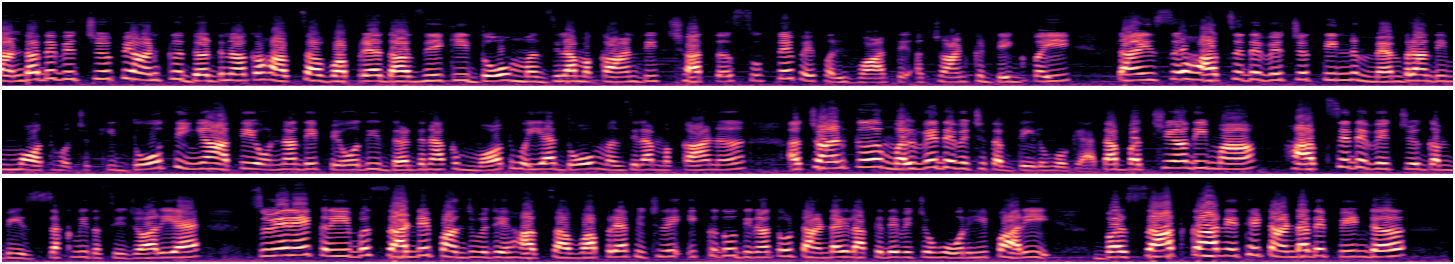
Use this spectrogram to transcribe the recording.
ਟਾਂਡਾ ਦੇ ਵਿੱਚ ਭਿਆਨਕ ਦਰਦਨਾਕ ਹਾਦਸਾ ਵਾਪਰਿਆ। ਦੱਸਦੇ ਕਿ ਦੋ ਮੰਜ਼ਿਲਾ ਮਕਾਨ ਦੀ ਛੱਤ ਸੁੱਤੇ ਪਏ ਪਰਿਵਾਰ ਤੇ ਅਚਾਨਕ ਡਿੱਗ ਪਈ। ਤਾਂ ਇਸ ਹਾਦਸੇ ਦੇ ਵਿੱਚ ਤਿੰਨ ਮੈਂਬਰਾਂ ਦੀ ਮੌਤ ਹੋ ਚੁੱਕੀ। ਦੋ ਧੀਆਂ ਅਤੇ ਉਹਨਾਂ ਦੇ ਪਿਓ ਦੀ ਦਰਦਨਾਕ ਮੌਤ ਹੋਈ ਹੈ। ਦੋ ਮੰਜ਼ਿਲਾ ਮਕਾਨ ਅਚਾਨਕ ਮਲਬੇ ਦੇ ਵਿੱਚ ਤਬਦੀਲ ਹੋ ਗਿਆ। ਤਾਂ ਬੱਚਿਆਂ ਦੀ ਮਾਂ ਹਾਦਸੇ ਦੇ ਵਿੱਚ ਗੰਭੀਰ ਜ਼ਖਮੀ ਦੱਸੀ ਜਾ ਰਹੀ ਹੈ। ਸਵੇਰੇ ਕਰੀਬ 5:30 ਵਜੇ ਹਾਦਸਾ ਵਾਪਰਿਆ। ਪਿਛਲੇ 1-2 ਦਿਨਾਂ ਤੋਂ ਟਾਂਡਾ ਇਲਾਕੇ ਦੇ ਵਿੱਚ ਹੋ ਰਹੀ ਭਾਰੀ ਬਰਸਾਤ ਕਾਰਨ ਇੱਥੇ ਟਾਂਡਾ ਦੇ ਪਿੰਡ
